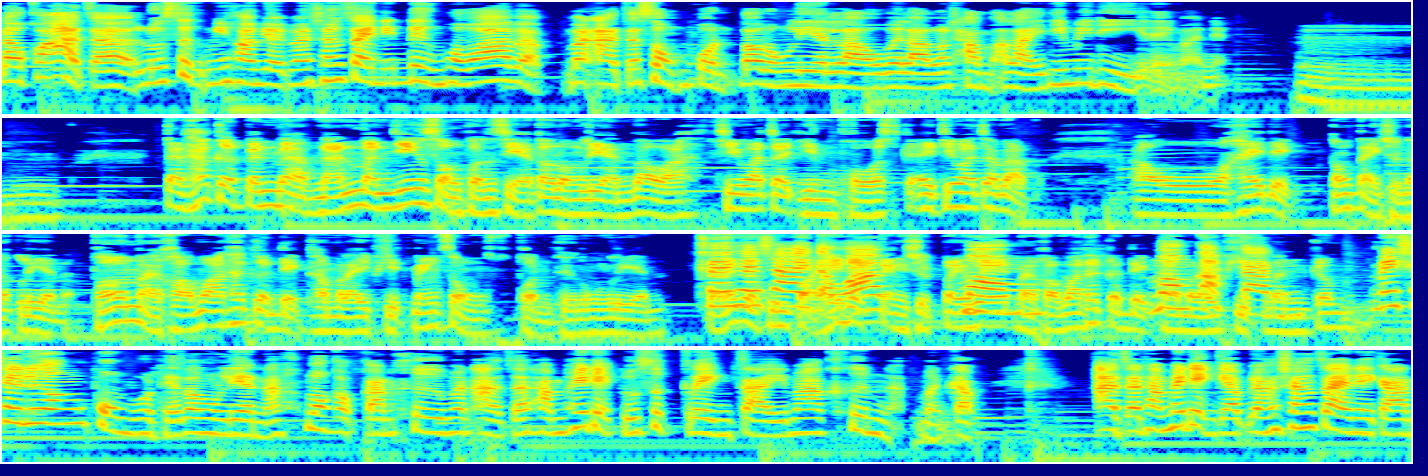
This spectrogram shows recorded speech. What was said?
เราก็อาจจะรู้สึกมีความหยาดมาชั่งใจนิดนึง เพราะว่าแบบมันอาจจะส่งผลต่อโรงเรียนเราเวลาเราทำอะไรที่ไม่ดีอะไรมาเนี่ย อืมแต่ถ้าเกิดเป็นแบบนั้นมันยิ่งส่งผลเสียต่อโรงเรียนเปล่าวะที่ว่าจะอิมโพสไอ้ที่ว่าจะแบบ เอาให้เด็กต้องแต่งชุดนักเรียนอะเพราะมันหมายความว่าถ้าเกิดเด็กทำอะไรผิดแม่งส่งผลถึงโรงเรียนใช่ใช่ใช่ถ้าเกิดคุณปล่อยให้แต่ว่าเด็กแต่งชุดไปมเวองทหมายความว่าถ้าเกิดเด็กมองทำอะไรกับผิดการมันก็ไม่ใช่เรื่องผงผลเสียต่อโรงเรียนนะมองกับการคือมันอาจจะทำให้เด็กรู้สึกเกรงใจมากขึ้นอะเหมือนกับ อาจจะทำให้เด็กยับยั้งชั่งใจในการ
